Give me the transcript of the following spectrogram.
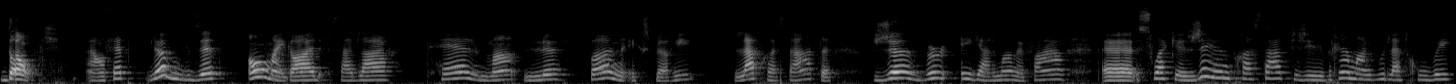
Donc, en fait, là, vous vous dites, oh my God, ça a l'air tellement le fun explorer la prostate. Je veux également le faire. Euh, soit que j'ai une prostate, puis j'ai vraiment le goût de la trouver,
